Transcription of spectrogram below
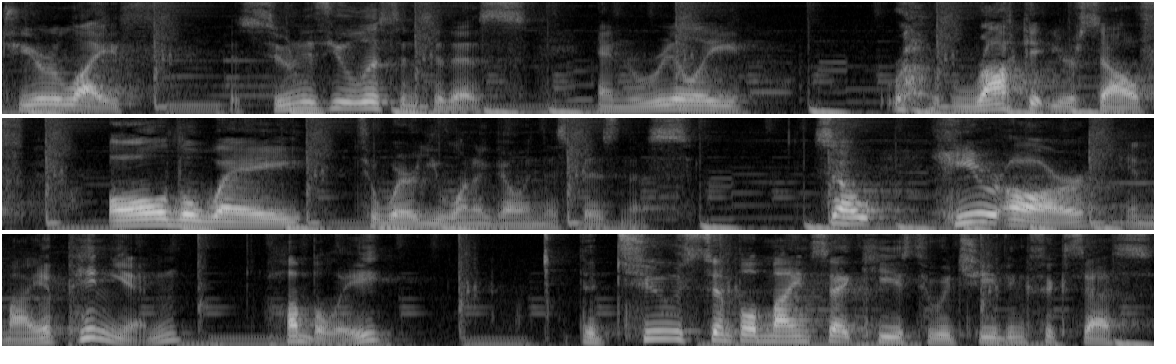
to your life as soon as you listen to this and really rocket yourself all the way to where you want to go in this business. So, here are, in my opinion, humbly, the two simple mindset keys to achieving success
